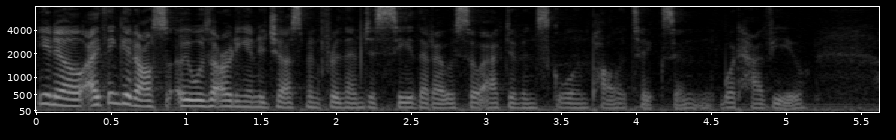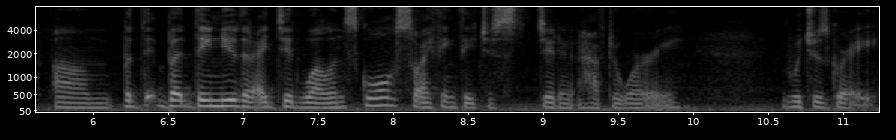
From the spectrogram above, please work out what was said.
you know, I think it also it was already an adjustment for them to see that I was so active in school and politics and what have you. Um, but th- but they knew that I did well in school, so I think they just didn't have to worry, which was great,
